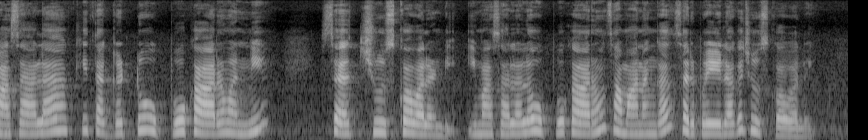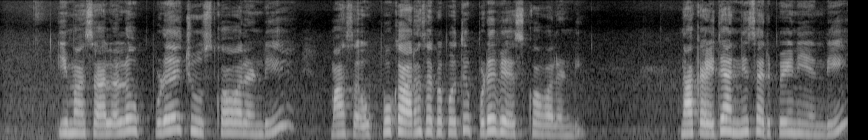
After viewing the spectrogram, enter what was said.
మసాలాకి తగ్గట్టు ఉప్పు కారం అన్నీ చూసుకోవాలండి. ఈ మసాలాలో ఉప్పు కారం సమానంగా సరిపోయేలాగా చూసుకోవాలి. ఈ మసాలాలో ఉప్పుడే చూసుకోవాలండి. మా ఉప్పు కారం సరిపోతే ఇప్పుడే వేసుకోవాలండి. నాకైతే అన్నీ సరిపోయినాయండి.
